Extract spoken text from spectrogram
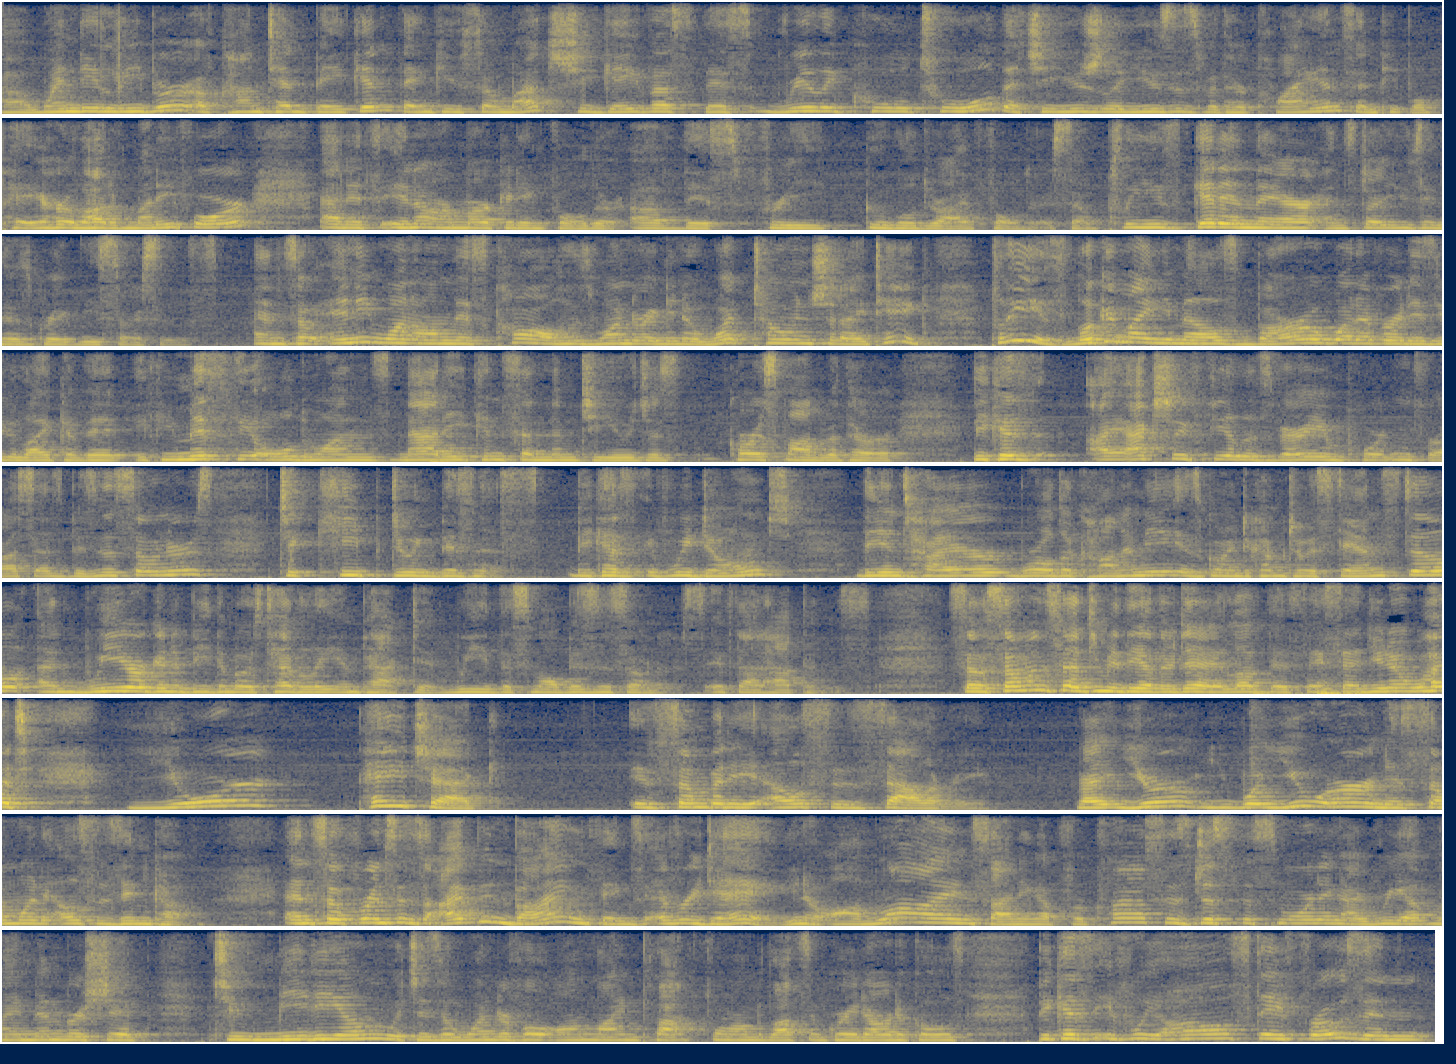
Uh, Wendy Lieber of Content Bacon, thank you so much. She gave us this really cool tool that she usually uses with her clients and people pay her a lot of money for. And it's in our marketing folder of this free Google Drive folder. So please get in there and start using those great resources. And so anyone on this call who's wondering, you know, what tone should I take? Please look at my emails, borrow whatever it is you like of it. If you miss the old ones, Maddie can send them to you. Just correspond with her because I actually feel it's very important for us as business owners to keep doing business because if we don't, the entire world economy is going to come to a standstill and we are going to be the most heavily impacted, we, the small business owners, if that happens. So, someone said to me the other day, I love this. They said, you know what? Your paycheck is somebody else's salary, right? Your, what you earn is someone else's income. And so, for instance, I've been buying things every day, you know, online, signing up for classes. Just this morning, I re upped my membership to Medium, which is a wonderful online platform with lots of great articles. Because if we all stay frozen,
